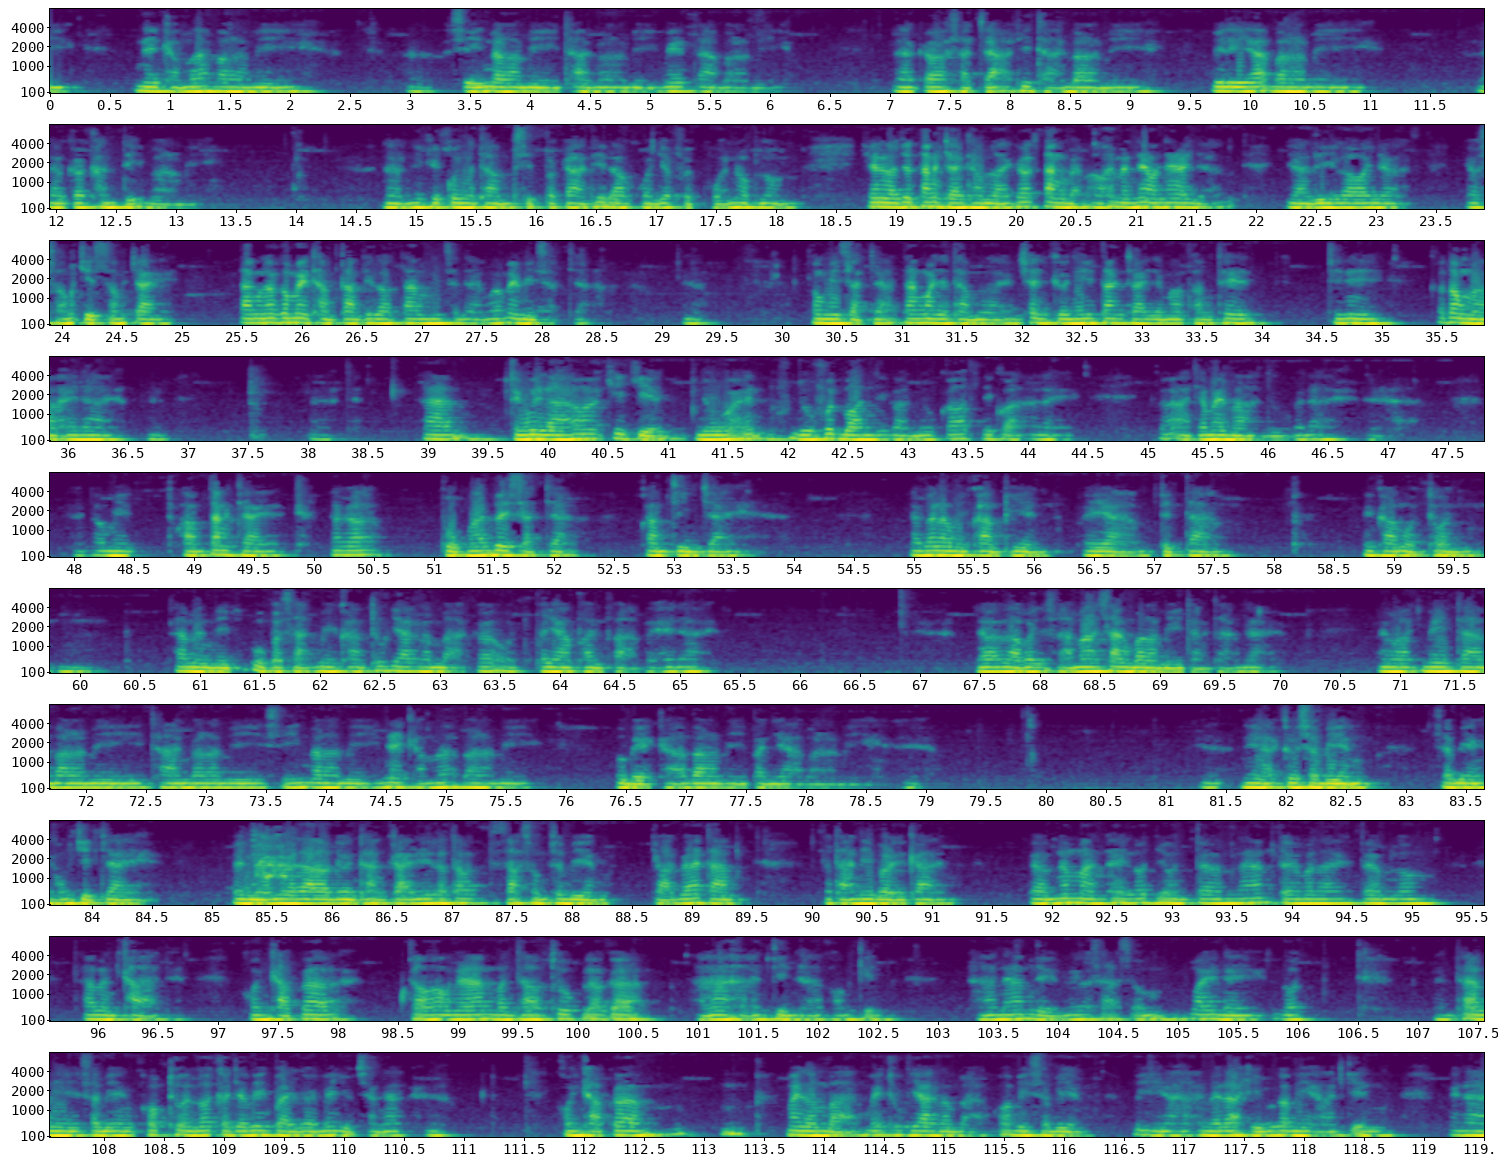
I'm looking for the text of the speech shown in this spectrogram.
เนคขมะบารมีศีลบารมี ทานบารมี เมตตาบารมี แล้วก็สัจจะอธิษฐานบารมี วิริยะบารมี แล้วก็ขันติบารมี นี่คือคุณธรรมสิบประการที่เราควรจะฝึกฝนอบรม เช่นเราจะตั้งใจทำอะไรก็ตั้งแบบเอาให้มันแน่วแน่อย่าอย่ารีรออย่าอย่าสองจิตสองใจ ตั้งแล้วก็ไม่ทำตามที่เราตั้งนี่แสดงว่าไม่มีสัจจะต้องมีสัจจะตั้งว่าจะทำอะไร เช่นคืนนี้ตั้งใจจะมาฟังเทศที่นี่ก็ต้องมาให้ได้ถ้าถึงเวลาว่าขี้เกียจดูดูฟุตบอลดีกว่าดูกอล์ฟดีกว่าอะไร ก็อาจจะไม่มาดูก็ได้ต้องมีความตั้งใจ แล้วก็ผูกมัดด้วยสัจจะความจริงใจ แล้วก็ต้องมีความเพียรพยายามติดตาม มีความอดทน ถ้ามันมีอุปสรรคมีความทุกข์ยากลำบาก ก็อดพยายามพันฝ่าไปให้ได้ แล้วเราก็จะสามารถสร้างบารมีต่างๆได้ ไม่ว่าเมตตาบารมี ทานบารมี ศีลบารมีเนคขมะบารมีอุเบกขาบารมี ปัญญาบารมีนี่แหละคือสเสบียงสเสบียงของจิตใจ เป็นเหมือนเวลาเดินทางไกลนี่เราต้องสะสมสเสบียงจอดแวะตามสถานีบริการ เติมน้ำมันให้รถยนต์เติมน้ำเติมอะไร เติมลมถ้ามันขาด คนขับก็เข้าห้องน้ำบรรเทาทุกข์แล้วก็ หาอาหารกินหาของกิน หาน้ำดื่มแล้วก็สะสมไว้ในรถ ถ้ามีสเสบียงครบถ้วนรถก็จะวิ่งไปโดยไม่หยุดชะงักคนขับก็ไม่ลำบากไม่ทุกข์ยากลำบาก เพราะมีสเสบียงมีอาหารเวลาหิวก็มีอาหารกินไม่ได้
